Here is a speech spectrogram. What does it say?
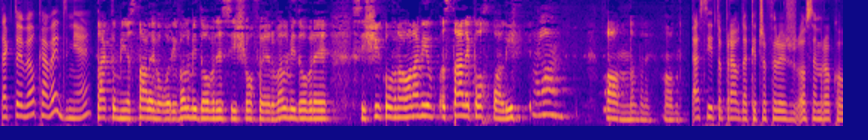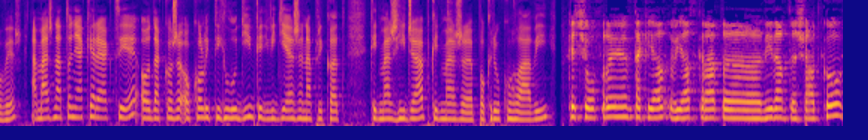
tak to je veľká vec, nie? Tak to mi je stále hovorí, veľmi dobre si šofér, veľmi dobre si šikovná, ona mi stále pochváli. On, dobre, on. Asi je to pravda, keď šoferuješ 8 rokov, vieš? A máš na to nejaké reakcie od akože okolitých ľudí, keď vidia, že napríklad, keď máš hijab, keď máš eh, pokrývku hlavy? Keď šoferujem, tak ja viackrát uh, nedám ten šátko,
